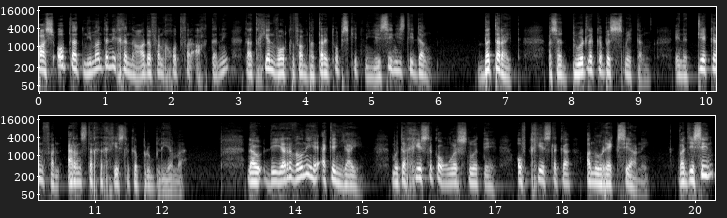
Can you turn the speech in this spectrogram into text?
Pas op dat niemand in die genade van God veragter nie, dat geen wortel van bitterheid opskiet nie. Jy sien hier's die ding. Bitterheid is 'n dodelike besmetting en 'n teken van ernstige geestelike probleme. Nou, die Here wil nie ek en jy moet 'n geestelike hongersnood hê of geestelike anoreksia nie. Want jy sien,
